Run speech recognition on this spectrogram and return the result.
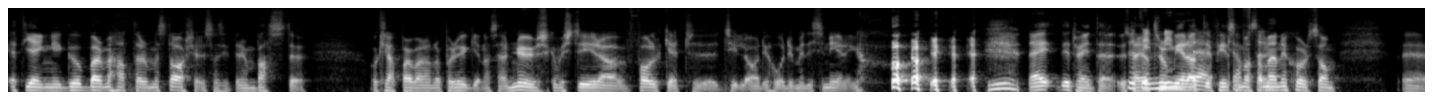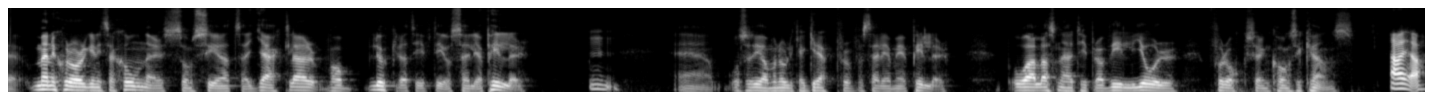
ett gäng gubbar med hattar och mustascher som sitter i en bastu och klappar varandra på ryggen och så här, nu ska vi styra folket eh, till ADHD-medicinering. Nej, det tror jag inte. Utan jag tror mer att det finns en massa människor som eh, människor och organisationer som ser att så här, jäklar vad lukrativt det är att sälja piller. Mm. Eh, och så gör man olika grepp för att få sälja mer piller. Och alla såna här typer av viljor får också en konsekvens. Ja, ja,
